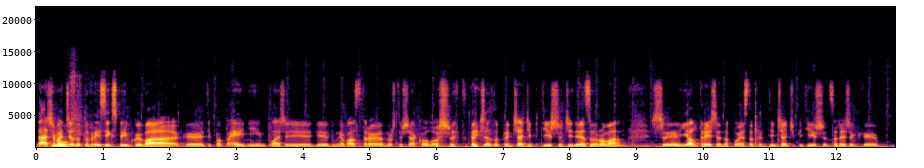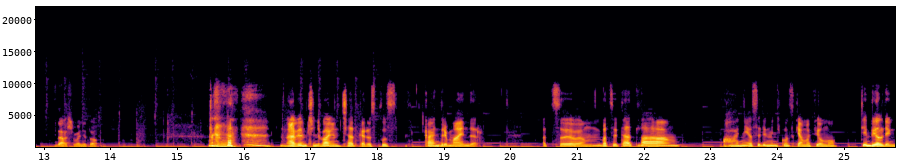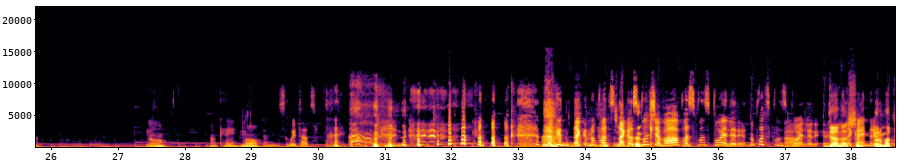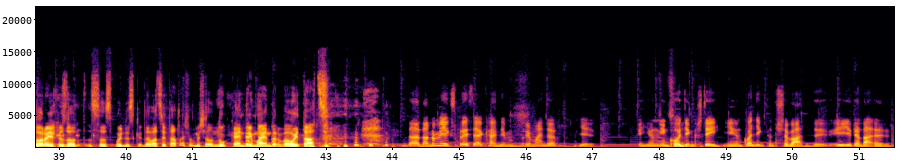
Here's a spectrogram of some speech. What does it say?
Da, ceva Uf. genul, tu vrei să exprimi cuiva că, tipo, păi, mie îmi place de dumneavoastră, nu știu și acolo, și tu treci asta prin ChatGPT și generezi un roman și el trece înapoi asta prin din ChatGPT și înțelege că, da, ceva ne tot. Avem cineva în chat care a spus kind reminder. Ați, uh, v-ați uitat la... Ah, nu iese din minte cum se cheamă filmul. Team Building. Nu? Ok. No. Să vă uitați. dacă, dacă nu poți, dacă spun ceva, pot spun spoilere. Nu pot spun Ah, spoilere. ok. Diana, Dar și kind în următorul episod să spuneți că... Dar v-ați uitat la filmul ăla? Nu, kind reminder, vă uitați. Da, dar nu mi-e expresia kind reminder. E, e un encoding, știi? E un encoding pentru ceva. De, e rela-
